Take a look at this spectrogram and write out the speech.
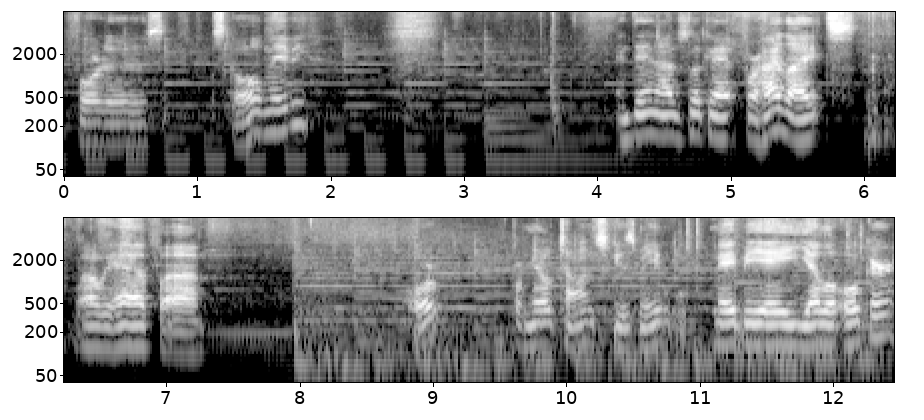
for the skull, maybe. And then I was looking at for highlights. Well, we have, uh, or for middle tone, excuse me, maybe a yellow ochre.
